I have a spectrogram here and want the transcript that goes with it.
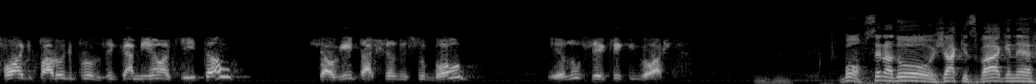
Ford parou de produzir caminhão aqui. Então, se alguém está achando isso bom, eu não sei o que, que gosta. Bom, senador Jacques Wagner,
